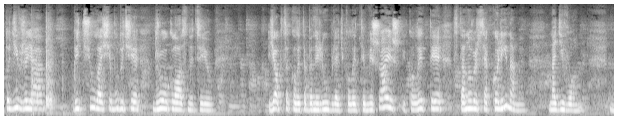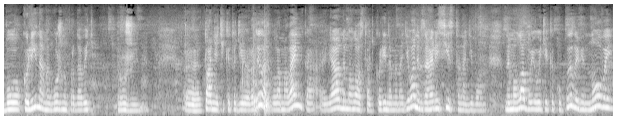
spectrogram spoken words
тоді вже я відчула, ще будучи другокласницею, як це, коли тебе не люблять, коли ти мішаєш і коли ти становишся колінами на диван, бо колінами можна продавити пружини. Е, Таня тільки тоді родилась, була маленька. Я не могла стати колінами на диван і взагалі сісти на диван. Не могла, бо його тільки купили, він новий.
